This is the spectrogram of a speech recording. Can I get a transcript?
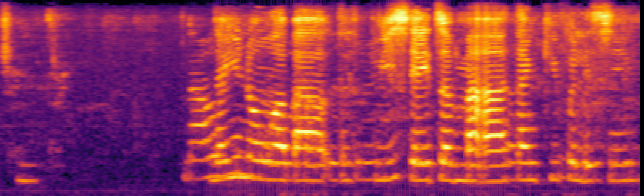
two, three. Now, Now you know about the three states of matter. Uh, Thank you for listening.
